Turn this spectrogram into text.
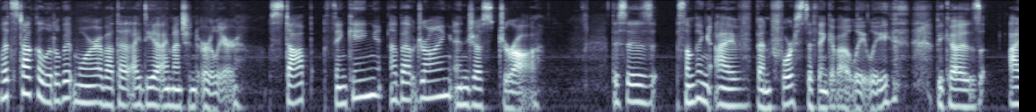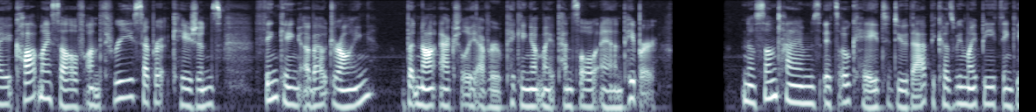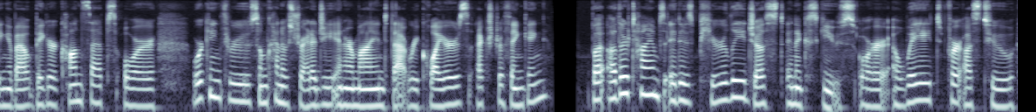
Let's talk a little bit more about that idea I mentioned earlier. Stop thinking about drawing and just draw. This is something I've been forced to think about lately because I caught myself on three separate occasions thinking about drawing, but not actually ever picking up my pencil and paper. Now, sometimes it's okay to do that because we might be thinking about bigger concepts or working through some kind of strategy in our mind that requires extra thinking. But other times it is purely just an excuse or a way for us to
